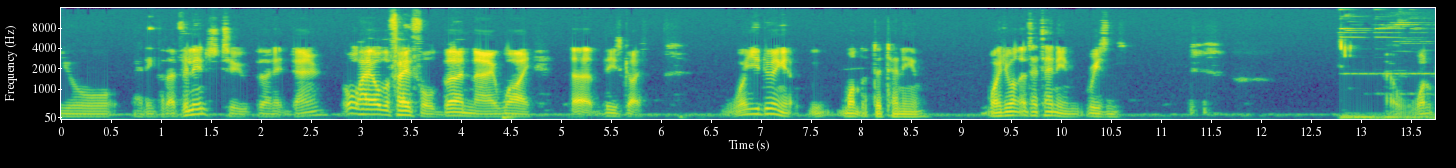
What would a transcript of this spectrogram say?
You're heading for that village to burn it down. All hail the faithful! Burn now. Why? Uh, these guys. Why are you doing it? We want the titanium. Why do you want the titanium? Reasons. I want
